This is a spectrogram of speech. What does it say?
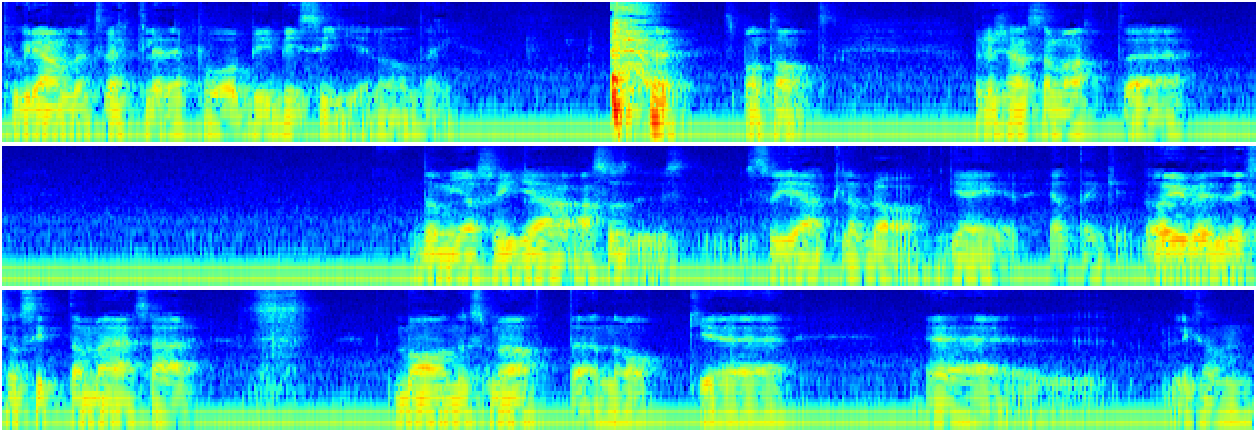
programutvecklare på BBC eller någonting. Spontant. För det känns som att eh, de gör så, jä alltså, så jäkla bra grejer helt enkelt. Och liksom sitta med så här manusmöten och eh, eh, liksom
